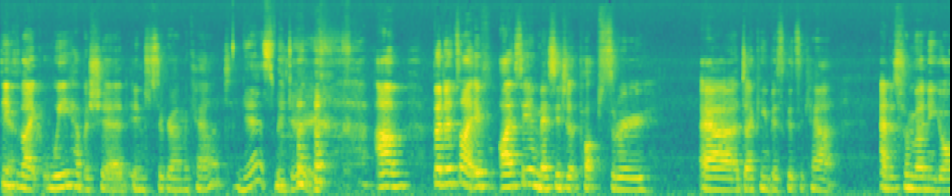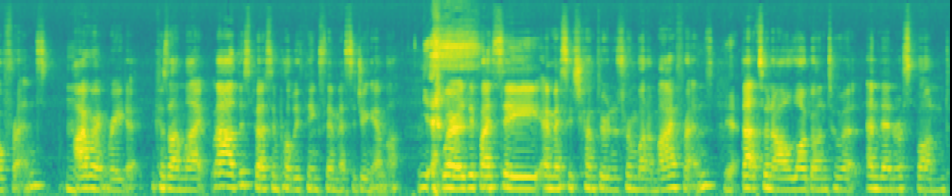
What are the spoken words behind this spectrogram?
think like we have a shared Instagram account. yes, we do. Um, but it's like if I see a message that pops through our Dunking Biscuits account and it's from one of your friends, Mm. I won't read it because I'm like, wow, this person probably thinks they're messaging Emma. yeah. Whereas if I see a message come through and it's from one of my friends, Yeah. that's when I'll log onto it and then respond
